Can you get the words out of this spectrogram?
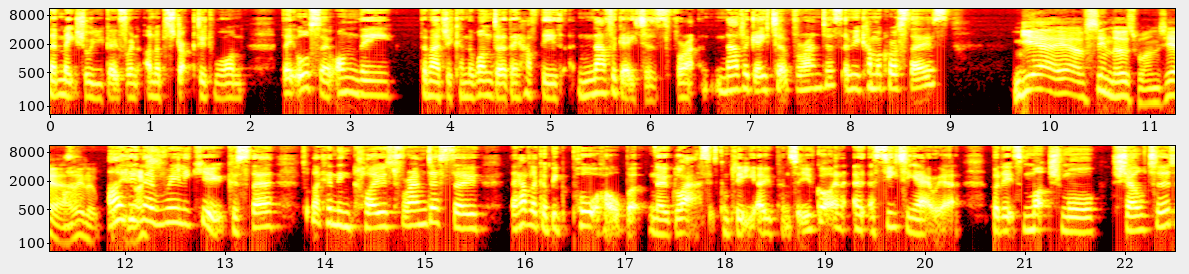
then make sure you go for an unobstructed one. They also on the the magic and the wonder they have these navigators for navigator verandas. Have you come across those? Yeah, yeah, I've seen those ones. Yeah, they look. I think nice. they're really cute because they're sort of like an enclosed veranda. So they have like a big porthole, but no glass. It's completely open. So you've got an, a, a seating area, but it's much more sheltered.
